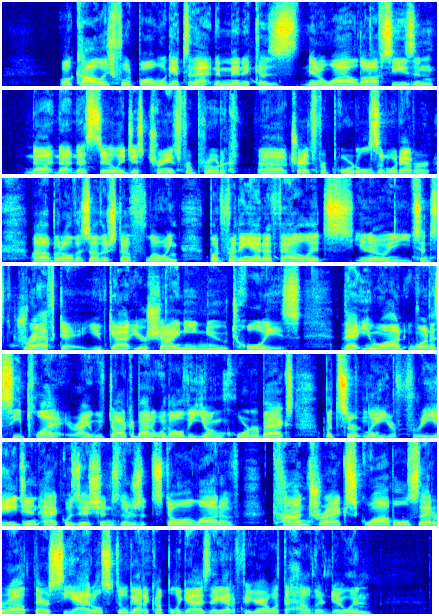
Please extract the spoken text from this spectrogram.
well, college football. We'll get to that in a minute because, you know, wild off season not not necessarily just transfer product, uh, transfer portals and whatever, uh, but all this other stuff flowing. But for the NFL, it's you know since draft day, you've got your shiny new toys that you want want to see play, right? We've talked about it with all the young quarterbacks, but certainly your free agent acquisitions. There's still a lot of contract squabbles that are out there. Seattle's still got a couple of guys. They got to figure out what the hell they're doing.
